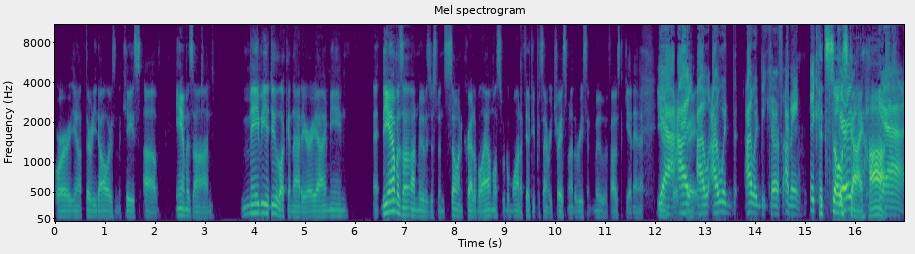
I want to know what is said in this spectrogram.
or you know thirty dollars in the case of Amazon. Maybe you do look in that area. I mean, the Amazon move has just been so incredible. I almost would want a 50% retracement of the recent move if I was to get in it. Yeah, I, I, I would I would be careful. I mean, it it's so very, sky high. Yeah,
